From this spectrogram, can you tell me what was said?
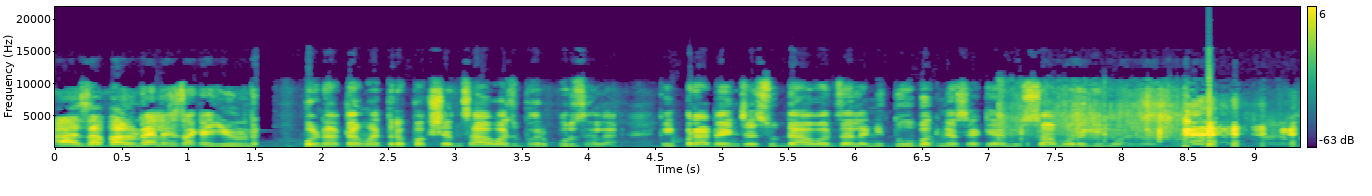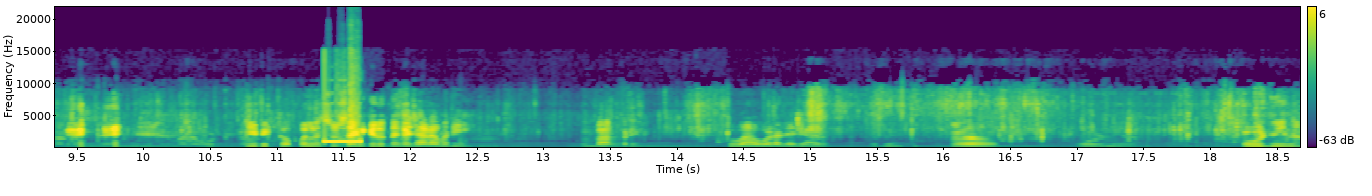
असा पाहून राहिला जसा काही येऊन पण आता मात्र पक्ष्यांचा आवाज भरपूर झाला. काही प्राण्यांचा सुद्धा आवाज झाला आणि तो बघण्यासाठी आम्ही सामोरं गेलो. इथे कपल सुसाईड केलं ना का झाडामध्ये? बापरे. तू हा वडाचा झाड. ओढणी ओढणी ना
